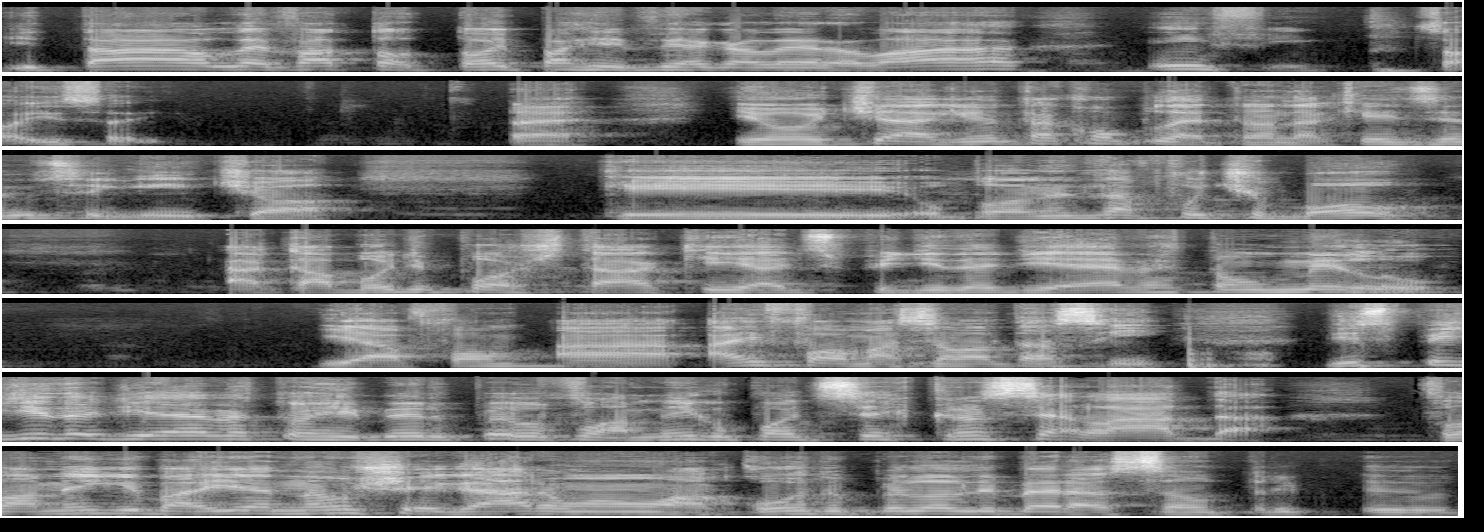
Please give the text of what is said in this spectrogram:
e tal, levar Totói para rever a galera lá. Enfim, só isso aí. É, e o Tiaguinho tá completando aqui dizendo o seguinte, ó, que o Planeta Futebol acabou de postar que a despedida de Everton melou. E a, a, a informação está assim: despedida de Everton Ribeiro pelo Flamengo pode ser cancelada. Flamengo e Bahia não chegaram a um acordo pela liberação, tri, eh,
